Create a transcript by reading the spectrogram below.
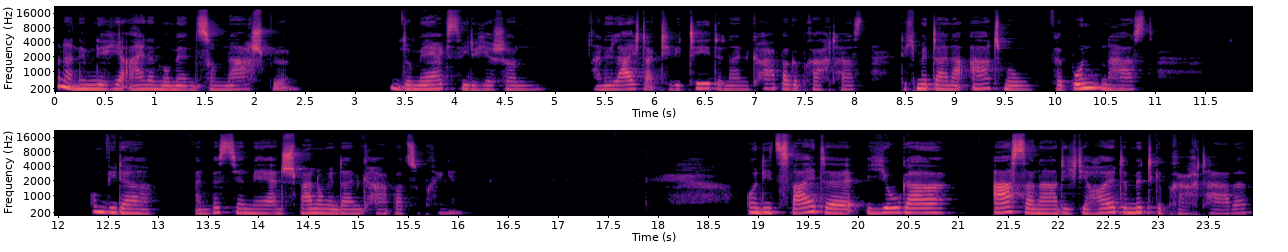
Und dann nimm dir hier einen Moment zum Nachspüren. Und du merkst, wie du hier schon eine leichte Aktivität in deinen Körper gebracht hast, dich mit deiner Atmung verbunden hast, um wieder ein bisschen mehr Entspannung in deinen Körper zu bringen. Und die zweite Yoga Asana, die ich dir heute mitgebracht habe,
